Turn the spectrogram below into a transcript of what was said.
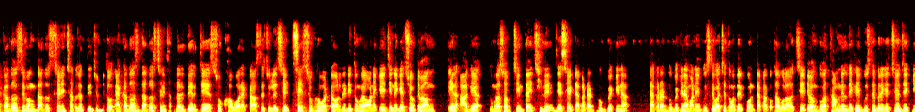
একাদশ এবং দ্বাদশ শ্রেণির ছাত্রছাত্রীদের জন্য। তো একাদশ, দ্বাদশ শ্রেণির ছাত্রছাত্রীদের যে সুখবর একটা আসতে চলেছে, সেই সুখবরটা অলরেডি তোমরা অনেকেই জেনে গেছো এবং এর আগে তোমরা সব চিন্তায় ছিলে যে সেই টাকাটা ঢুকবে কিনা। টাকাটা ঢুকবে কিনা মানে বুঝতে পারছ তোমাদের কোন টাকার কথা বলা হচ্ছে এবং তোমার থামনেল দেখেই বুঝতে পেরে গেছো যে কি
